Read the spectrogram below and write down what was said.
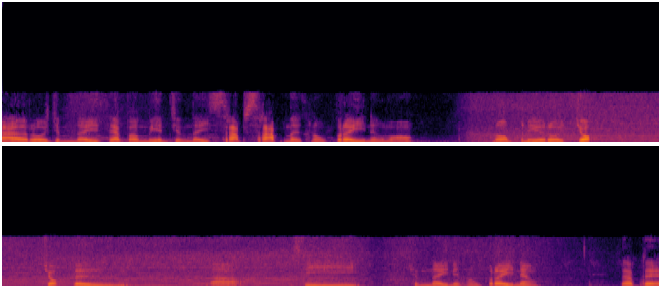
ដើររចំណីស្រាប់តែមានចំណីស្រាប់ស្រាប់នៅក្នុងព្រៃហ្នឹងហ្មងនាំគ្នារចុះចុះទៅអឺស៊ីចំណីនៅក្នុងព្រៃហ្នឹងស្រាប់តែ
